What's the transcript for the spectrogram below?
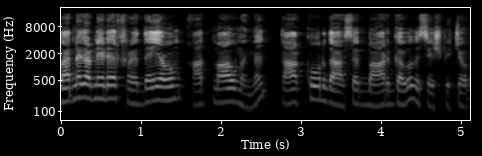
ഭരണഘടനയുടെ ഹൃദയവും ആത്മാവുമെന്ന് താക്കൂർ ദാസ് ഭാർഗവ് വിശേഷിപ്പിച്ചു.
